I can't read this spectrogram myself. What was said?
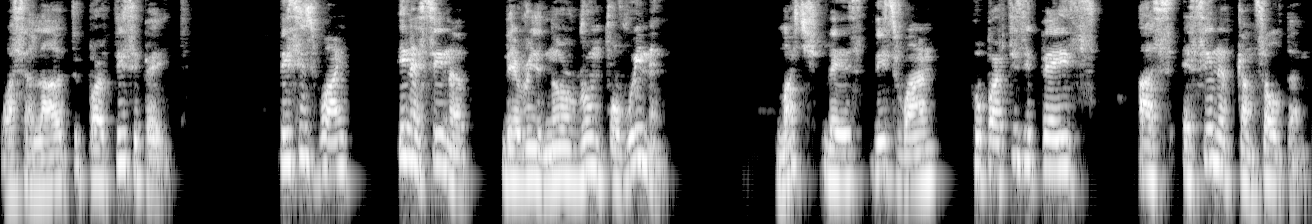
was allowed to participate. This is why in a synod there is no room for women, much less this one who participates as a synod consultant.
